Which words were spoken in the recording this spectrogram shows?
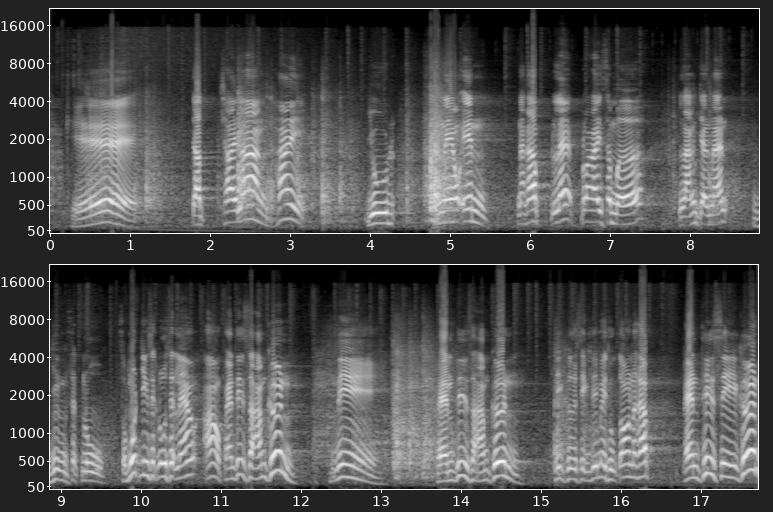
โอเค จัดชายล่างให้อยู่แนวเอ็นนะครับ และปลายเสมอ หลังจากนั้นยิงสกรู สมมติยิงสกรูเสร็จแล้ว อ้าวแผ่นที่ 3 ขึ้น นี่ แผ่นที่ 3 ขึ้น นี่คือสิ่งที่ไม่ถูกต้องนะครับ แผ่นที่ 4 ขึ้น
